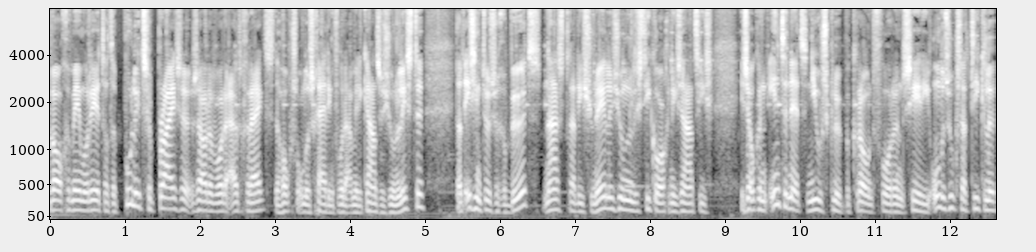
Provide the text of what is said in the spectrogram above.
hebben we al gememoreerd dat de Pulitzer Prizes zouden worden uitgereikt. De hoogste onderscheiding voor de Amerikaanse journalisten. Dat is intussen gebeurd. Naast traditionele journalistieke organisaties... is ook een internetnieuwsclub bekroond voor een serie onderzoeksartikelen...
